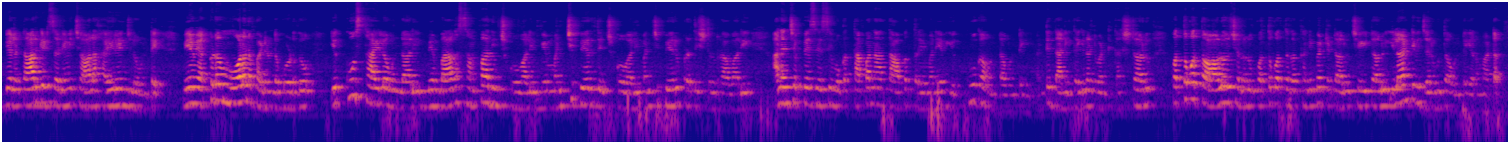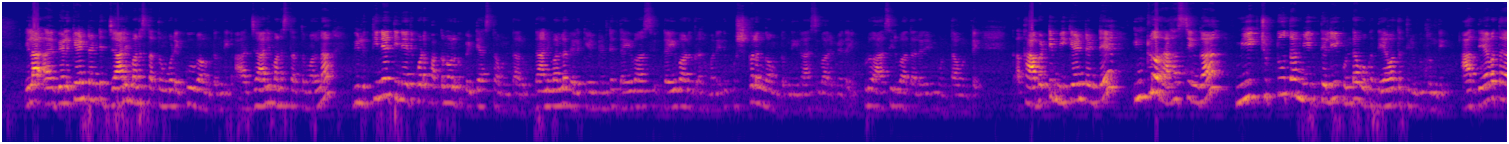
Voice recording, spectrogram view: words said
వీళ్ళ టార్గెట్స్ అనేవి చాలా హై రేంజ్లో ఉంటాయి. మేము ఎక్కడో మూలన పడి ఉండకూడదు. ఎక్కువ స్థాయిలో ఉండాలి. మేము బాగా సంపాదించుకోవాలి. మేము మంచి పేరు తెచ్చుకోవాలి. మంచి పేరు ప్రతిష్టలు రావాలి అని చెప్పేసేసి ఒక తపన తాపత్రయం అనేవి ఎక్కువగా ఉంటా ఉంటాయి. అంటే దానికి తగినటువంటి కష్టాలు కొత్త కొత్త ఆలోచనలు కొత్త కొత్తగా కనిపెట్టటాలు చేయటాలు ఇలాంటివి జరుగుతూ ఉంటాయి అన్నమాట. ఇలా వీళ్ళకి ఏంటంటే జాలి మనస్తత్వం కూడా ఎక్కువగా ఉంటుంది. ఆ జాలి మనస్తత్వం వలన వీళ్ళు తినే తినేది కూడా పక్కన వాళ్ళకి పెట్టేస్తూ ఉంటారు. దానివల్ల వీళ్ళకి ఏంటంటే దైవాసి దైవానుగ్రహం అనేది పుష్కలంగా ఉంటుంది ఈ రాశి వారి మీద. ఎప్పుడు ఆశీర్వాదాలు అనేవి ఉంటా ఉంటాయి. కాబట్టి మీకేంటంటే ఇంట్లో రహస్యంగా మీ చుట్టూతా మీకు తెలియకుండా ఒక దేవత తిరుగుతుంది. ఆ దేవత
